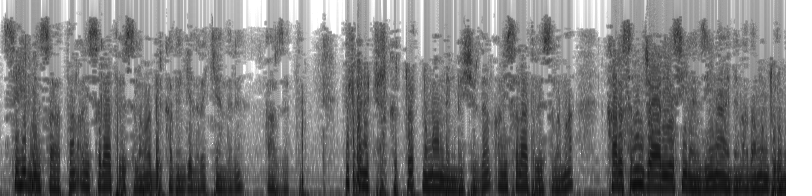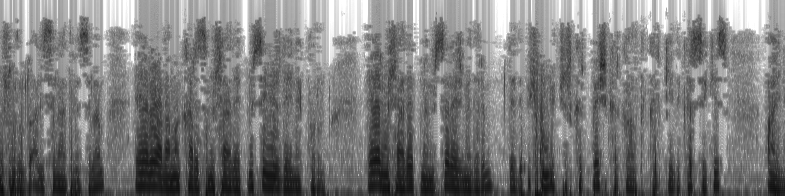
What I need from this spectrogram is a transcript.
Sehil bin Saad'dan Aleyhisselatü Vesselam'a bir kadın gelerek kendini arz etti. 3344 Numan bin Beşir'den Aleyhisselatü Vesselam'a karısının cariyesiyle zina eden adamın durumu soruldu. Aleyhisselatü Vesselam eğer o adamın karısı müsaade etmişse yüz değnek vurun. Eğer müsaade etmemişse rejim ederim dedi. 3345, 46, 47, 48 aynı.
